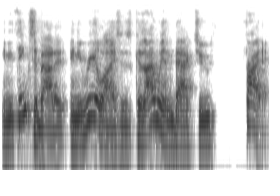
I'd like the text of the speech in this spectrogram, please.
and he thinks about it and he realizes, because I went back to Friday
